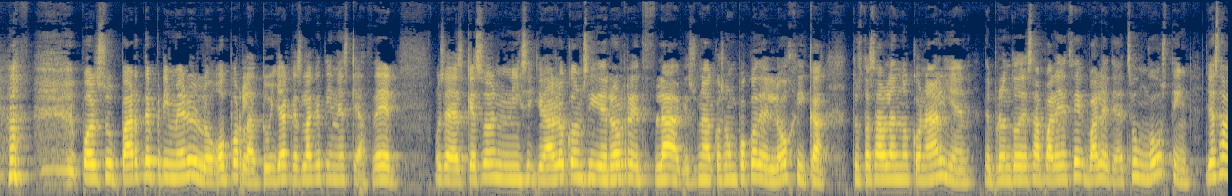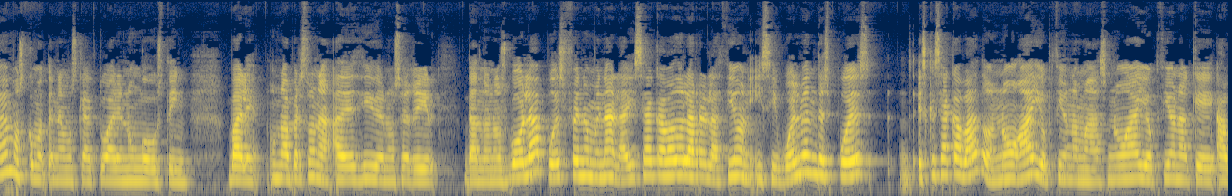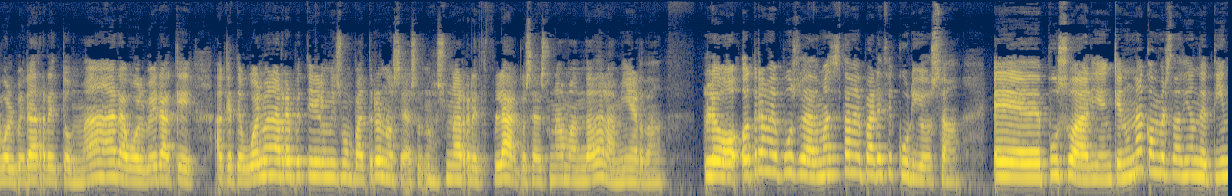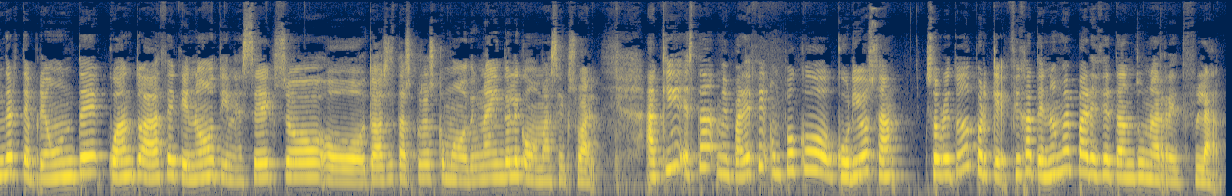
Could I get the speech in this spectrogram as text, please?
por su parte primero y luego por la tuya, que es la que tienes que hacer. O sea, es que eso ni siquiera lo considero red flag, es una cosa un poco de lógica. Tú estás hablando con alguien, de pronto desaparece, vale, te ha hecho un ghosting. Ya sabemos cómo tenemos que actuar en un ghosting. Vale, una persona ha decidido no seguir dándonos bola, pues fenomenal, ahí se ha acabado la relación y si vuelven después es que se ha acabado, no hay opción a más, no hay opción a que a volver a retomar, a volver a que a que te vuelvan a repetir el mismo patrón, o sea, es una red flag, o sea, es una mandada a la mierda. Luego, otra me puso, y además esta me parece curiosa, eh, puso a alguien que en una conversación de Tinder te pregunte cuánto hace que no tiene sexo o todas estas cosas como de una índole como más sexual. Aquí esta me parece un poco curiosa, sobre todo porque, fíjate, no me parece tanto una red flag.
